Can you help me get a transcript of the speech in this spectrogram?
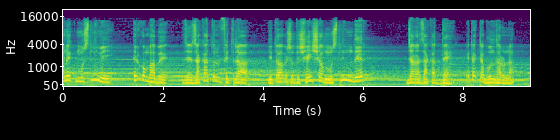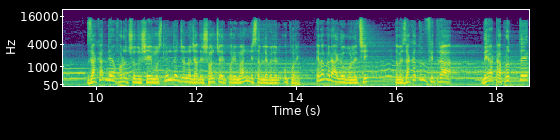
অনেক মুসলিমই এরকম ভাবে যে জাকাতুল ফিতরা দিতে হবে শুধু সেই সব মুসলিমদের যারা জাকাত দেয়। এটা একটা ভুল ধারণা। জাকাত দেওয়া ফরজ শুধু সেই মুসলিমদের জন্য যাদের সঞ্চয়ের পরিমাণ নিসাব লেভেলের উপরে। এ ব্যাপারে আগেও বলেছি, তবে জাকাতুল ফিতরা দেয়াটা প্রত্যেক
